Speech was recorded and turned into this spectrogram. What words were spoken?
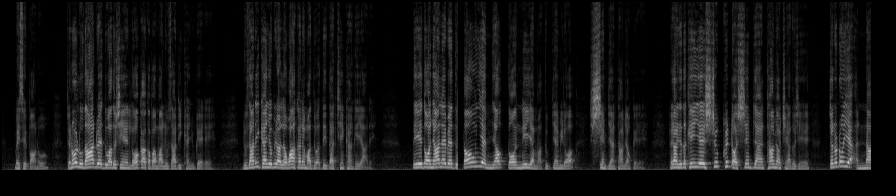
။မိတ်ဆွေပေါင်းတို့ကျွန်တော်လူသားအတွက်သူဟာဆိုရှင်လောကကမ္ဘာမှာလူစားတိခံယူခဲ့တယ်။ လူစားတိခံယူပြီးတော့လဝခန်းထဲမှာသူအသေးသက်ချင်းခံခဲ့ရတယ်။တေတော်ညာလည်းပဲသူ၃ရက်မြောက်သောနေ့ရက်မှာသူပြန်ပြီးတော့ရှင်ပြန်ထမြောက်ခဲ့တယ်။ဒါကြောင့်ယေသခင်ယေရှုခရစ်တော်ရှင်ပြန်ထမြောက်ခြင်းရဆိုရှင်ကျွန်တော်တို့ရဲ့အနာ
